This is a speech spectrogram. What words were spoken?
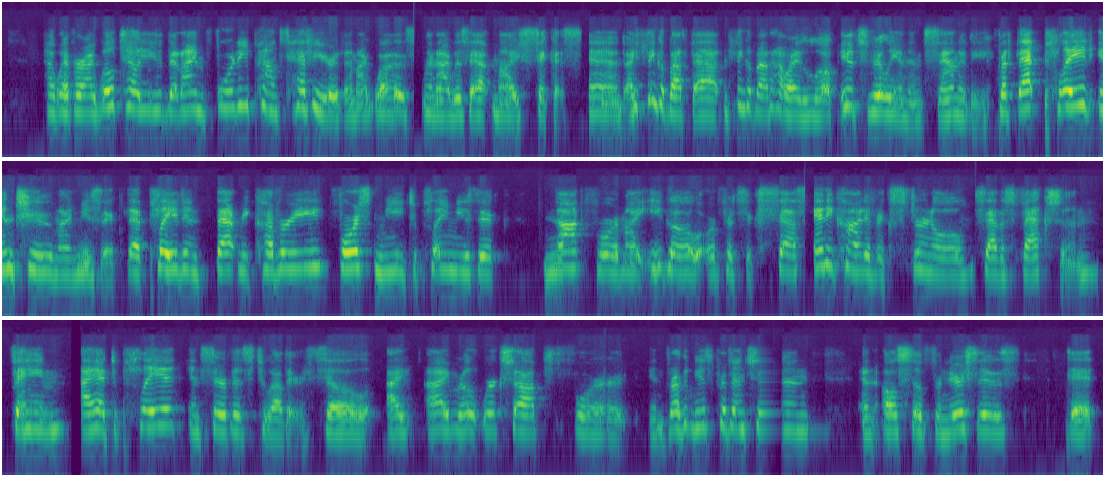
However, I will tell you that I'm 40 pounds heavier than I was when I was at my sickest. And I think about that and think about how I look. It's really an insanity. But that played into my music. That played in that recovery, forced me to play music not for my ego or for success, any kind of external satisfaction, fame. I had to play it in service to others. So I, I wrote workshops for in drug abuse prevention and also for nurses that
